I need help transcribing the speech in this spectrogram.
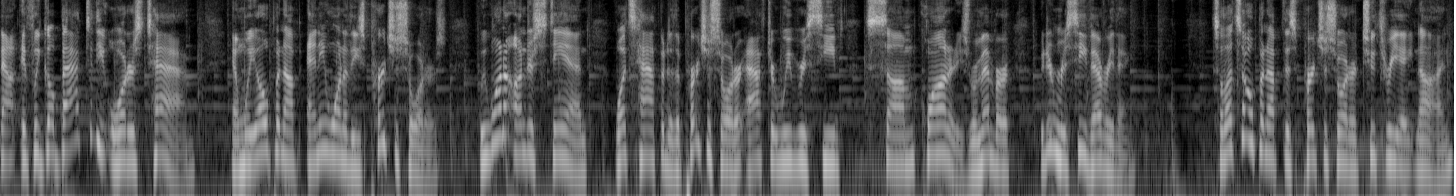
Now, if we go back to the orders tab and we open up any one of these purchase orders, we want to understand what's happened to the purchase order after we received some quantities. Remember, we didn't receive everything. So let's open up this purchase order 2389.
